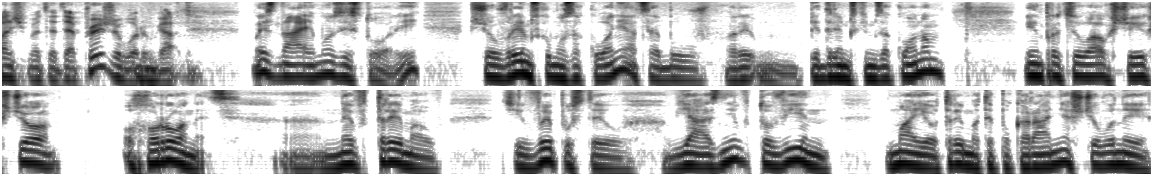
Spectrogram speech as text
punishment that that prisoner would have gotten. Ми знаємо з історії, що в римському законі, а це був під римським законом, він працював, що якщо охоронець не втримав чи випустив в'язнів, то він має отримати покарання, що вони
